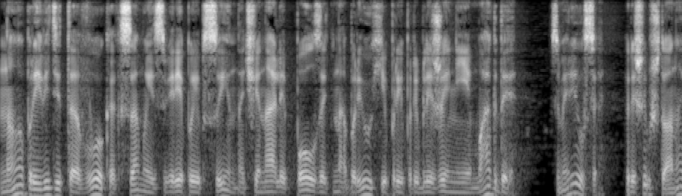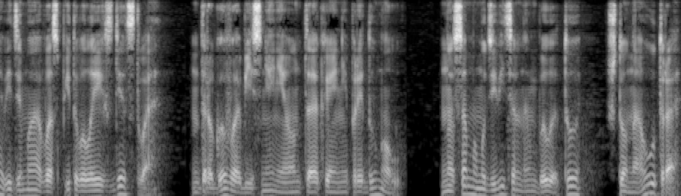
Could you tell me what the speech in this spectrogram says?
Но при виде того, как самые свирепые псы начинали ползать на брюхе при приближении Магды, смирился, решив, что она, видимо, воспитывала их с детства. Другого объяснения он так и не придумал. Но самым удивительным было то, что на утро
